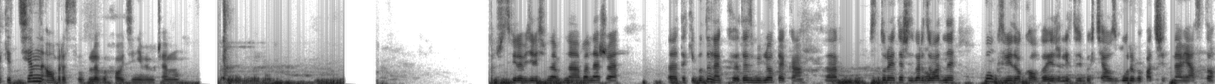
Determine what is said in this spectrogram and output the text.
Taki ciemny obraz w ogóle wychodzi, nie wiem czemu. Przez chwilę widzieliśmy na, na banerze e, taki budynek, to jest biblioteka, e, z której też jest bardzo ładny punkt widokowy, jeżeli ktoś by chciał z góry popatrzeć na miasto.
